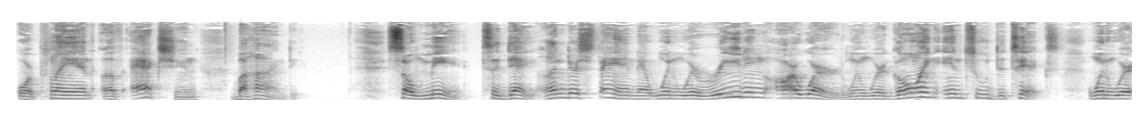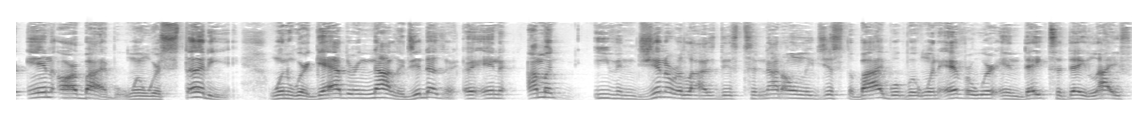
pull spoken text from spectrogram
or plan of action behind it. So, men, today, understand that when we're reading our word, when we're going into the text, when we're in our Bible, when we're studying, when we're gathering knowledge, it doesn't, and I'm a, even generalize this to not only just the Bible, but whenever we're in day to day life,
